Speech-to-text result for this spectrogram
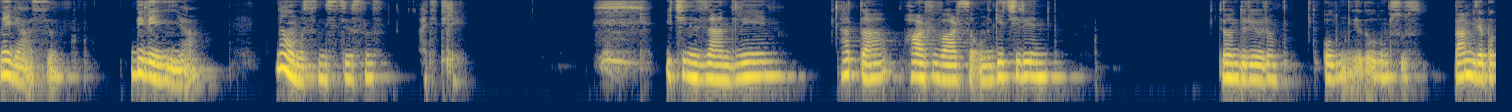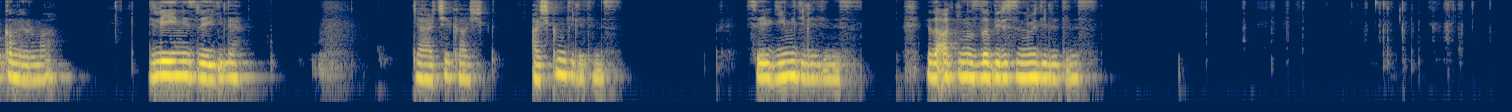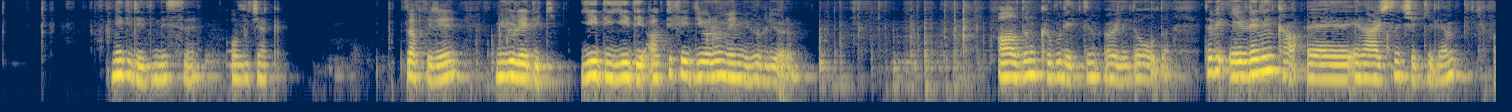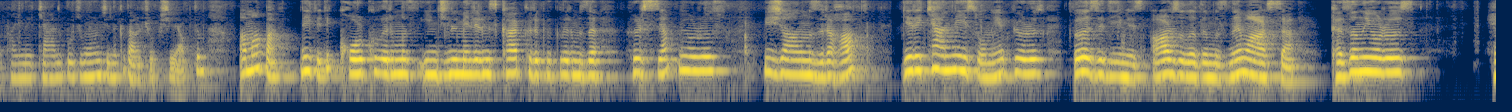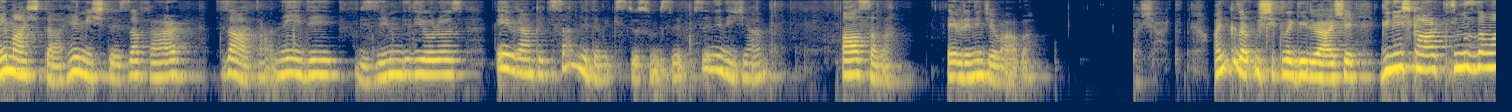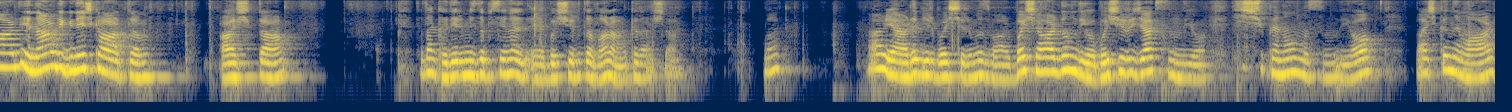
Ne gelsin? Dileyin ya. Ne olmasını istiyorsunuz? Hadi dileyin. İçinizden dileyin. Hatta harfi varsa onu geçirin. Döndürüyorum. Olumlu ya da olumsuz. Ben bile bakamıyorum ha. Dileğinizle ilgili. Gerçek aşk. Aşkı mı dilediniz? Sevgiyi mi dilediniz? Ya da aklınızda birisini mi dilediniz? Ne diledinizse olacak. Zaferi mühürledik. 7 7 aktif ediyorum ve mühürlüyorum. Aldım, kabul ettim. Öyle de oldu. Tabi evrenin e, enerjisini çekelim. Aynı kendi burcum olunca ne kadar çok şey yaptım. Ama bak ne dedik? Korkularımız, incilmelerimiz, kalp kırıklıklarımıza hırs yapmıyoruz. Vicdanımız rahat. Gereken neyse onu yapıyoruz. Özlediğimiz, arzuladığımız ne varsa kazanıyoruz. Hem aşkta hem işte zafer zaten neydi? Bizimdi diyoruz. Evren peki sen ne demek istiyorsun bize? Bize ne diyeceğim? Al sana. Evrenin cevabı. Başardın. Ay ne kadar ışıkla geliyor her şey. Güneş kartımız da vardı ya. Nerede güneş kartım? Aşkta. Zaten kaderimizde bu sene e, başarı da var arkadaşlar. Bak. Her yerde bir başarımız var. Başardın diyor, başaracaksın diyor. Hiç şüphen olmasın diyor. Başka ne var?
